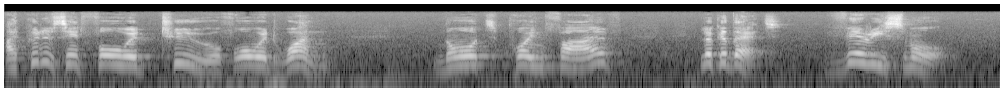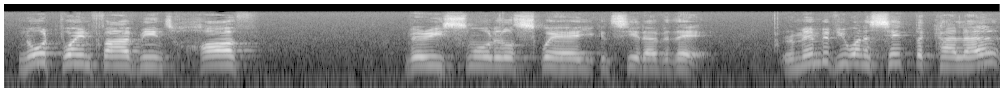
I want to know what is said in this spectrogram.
I could have said forward two or forward one, 0.5. Look at that, very small. 0.5 means half, very small little square. You can see it over there. Remember, if you want to set the color,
